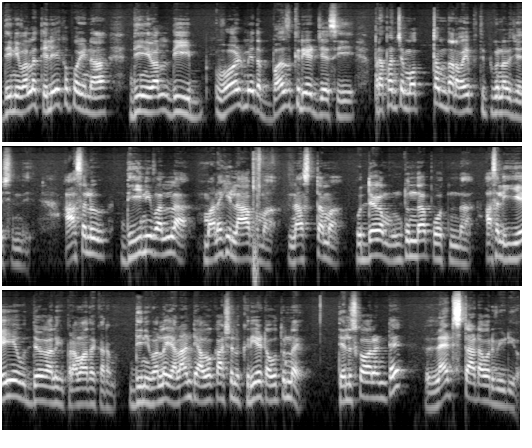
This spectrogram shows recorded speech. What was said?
దీనివల్ల తెలియకపోయినా దీనివల్ల దీ వరల్డ్ మీద బజ్ క్రియేట్ చేసి ప్రపంచం మొత్తం తన వైపు తిప్పుకునేలా చేసింది. అసలు దీనివల్ల మనకి లాభమా? నష్టమా? ఉద్యోగం ఉంటుందా పోతుందా? అసలు ఏ ఏ ఉద్యోగాలకి ప్రమాదకరం? దీనివల్ల ఎలాంటి అవకాశాలు క్రియేట్ అవుతున్నాయి? తెలుసుకోవాలంటే let start our video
